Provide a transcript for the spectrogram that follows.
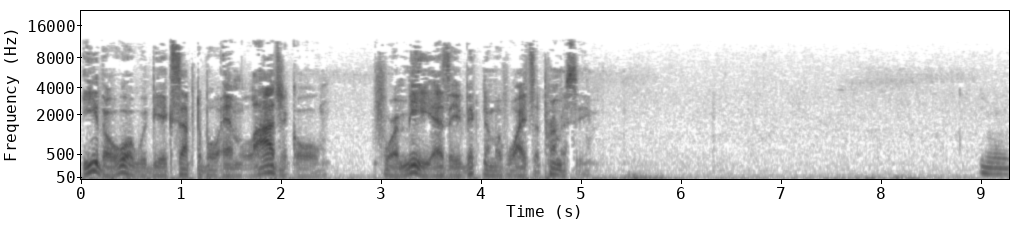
either or would be acceptable and logical for me as a victim of white supremacy. Mm.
